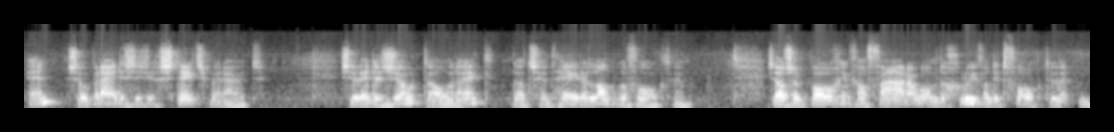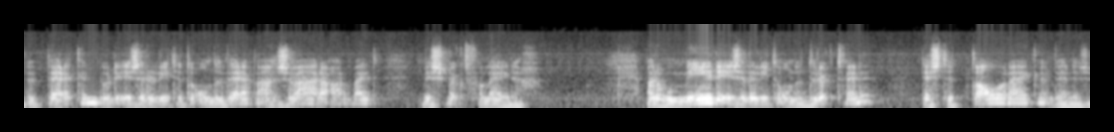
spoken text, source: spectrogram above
en zo breidden ze zich steeds meer uit. Ze werden zo talrijk dat ze het hele land bevolkten. Zelfs een poging van Farao om de groei van dit volk te beperken door de Israëlieten te onderwerpen aan zware arbeid mislukt volledig. Maar hoe meer de Israëlieten onderdrukt werden, des te talrijker werden ze.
